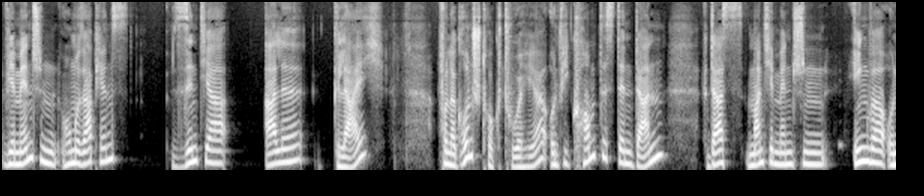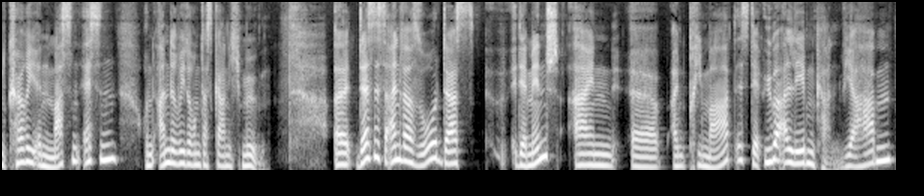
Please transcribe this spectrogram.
wir Menschen, Homo sapiens, sind ja alle gleich von der Grundstruktur her. Und wie kommt es denn dann, dass manche Menschen Ingwer und Curry in Massen essen und andere wiederum das gar nicht mögen? Äh, das ist einfach so, dass der Mensch ein, äh, ein Primat ist, der überall leben kann. Wir haben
